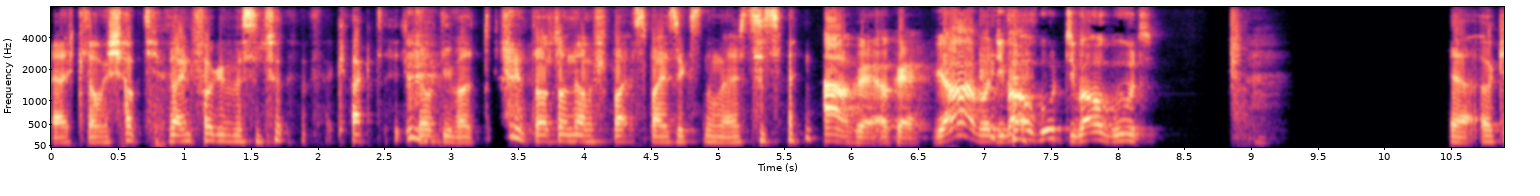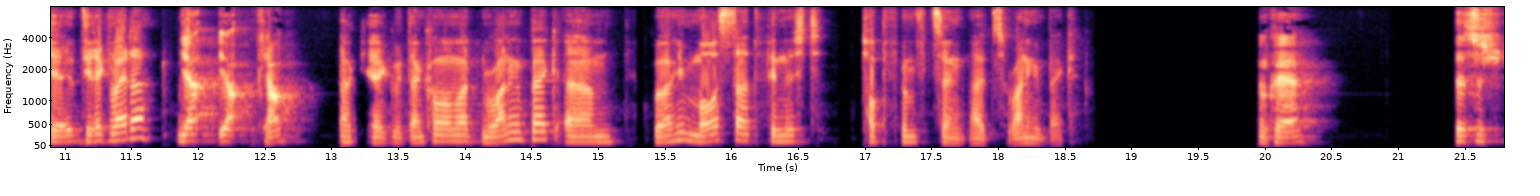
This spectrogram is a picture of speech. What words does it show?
Ja, ich glaube, ich habe die Reihenfolge ein bisschen verkackt. Ich glaube, die war doch schon am spicigsten, um ehrlich zu sein. Ah, okay, okay. Ja, aber die war auch gut, die war auch gut. Ja, okay. Direkt weiter? Ja, ja, klar. Okay, gut. Dann kommen wir mal dem Running Back. Ähm, Raheem Mostert finisht Top 15 als Running Back. Okay. Das ist,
